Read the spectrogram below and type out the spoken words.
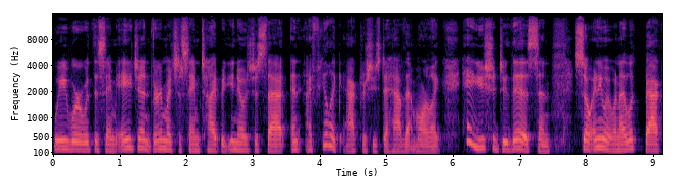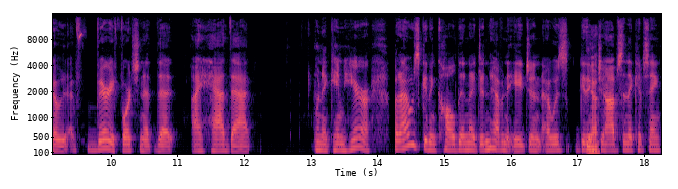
we were with the same agent very much the same type but you know it's just that and i feel like actors used to have that more like hey you should do this and so anyway when i look back i was very fortunate that i had that when I came here, but I was getting called in. I didn't have an agent. I was getting yeah. jobs and they kept saying,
